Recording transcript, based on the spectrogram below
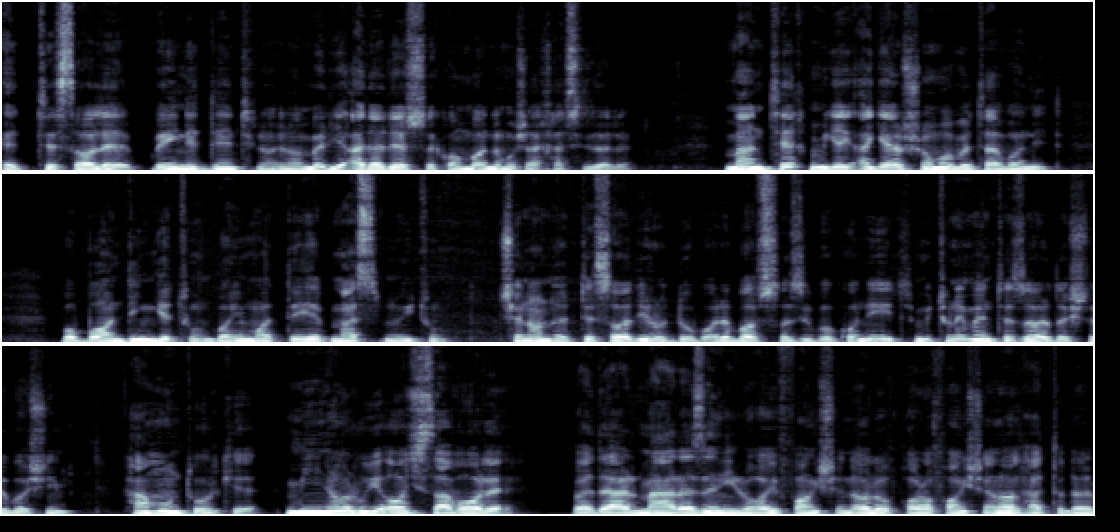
اتصال بین dentin و enamel یه عدد استحکام bond مشخصی داره. منطق میگه اگر شما بتوانید با bonding تون با این ماده مصنوعیتون چنان اتصالی رو دوباره بازسازی بکنید می‌تونیم انتظار داشته باشیم. همونطور که مینا روی عاج سواره. و در معرض نیروهای functional و parafunctional حتی در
